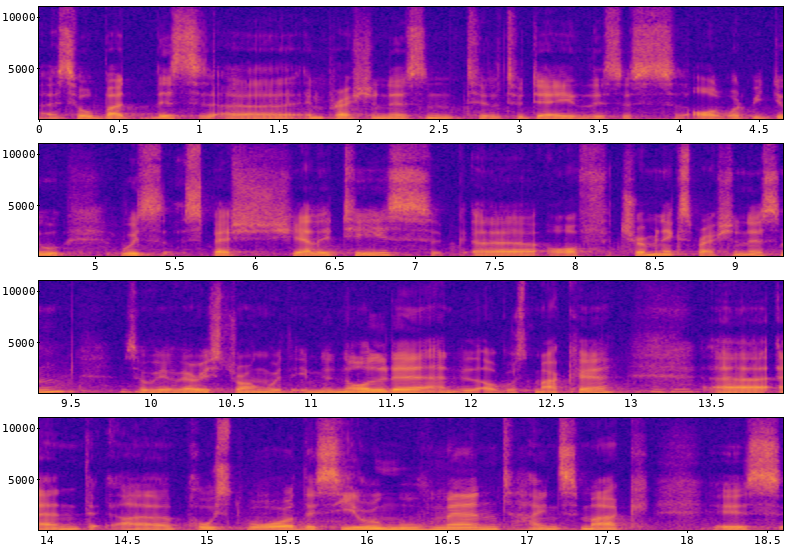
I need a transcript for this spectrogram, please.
Uh, so, but this uh, Impressionism till today, this is all what we do. With specialities uh, of German Expressionism, so we are very strong with Emil Nolde and with August Macke, uh, and uh, post-war, the Zero movement, Heinz Mack is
